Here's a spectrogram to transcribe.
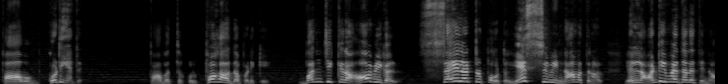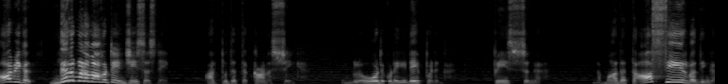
பாவம் கொடியது. பாவத்திற்குள் போகாதபடிக்கு வஞ்சிக்கிற ஆவிகள் செயலற்று போகட்டும். இயேசுவின் நாமத்தினால் எல்லா அடிமைதனத்தின் ஆவிகள் நிர்மலமாகட்டும் ஜீசஸ் நேம் அற்புதத்தை காண செய்யுங்க உங்களோடு கூட இடைப்படுங்க. பேசுங்க. இந்த மாதத்தை ஆசீர்வதிங்க.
